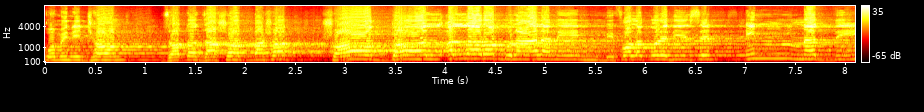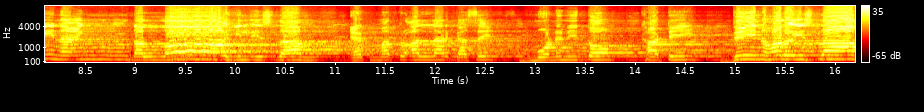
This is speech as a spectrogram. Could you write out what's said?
কমিউনিজম যত জাসদ বাসদ, সব দল আল্লাহ রব্বুল আলামিন বিফল করে দিয়েছেন। ইসলাম একমাত্র আল্লাহর কাছে মনোনীত, খাঁটি দিন হলো ইসলাম।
